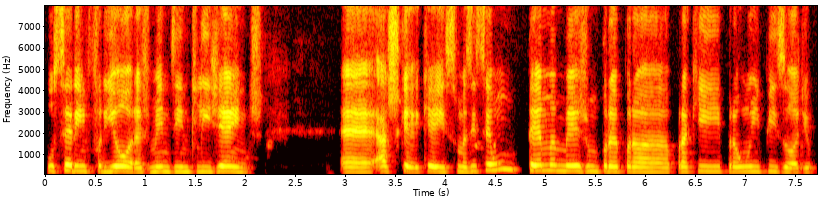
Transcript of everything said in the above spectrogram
o ser inferior, as menos inteligentes. Eh, acho que, é- que é isso, mas isso é um tema mesmo para aqui, para um episódio.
